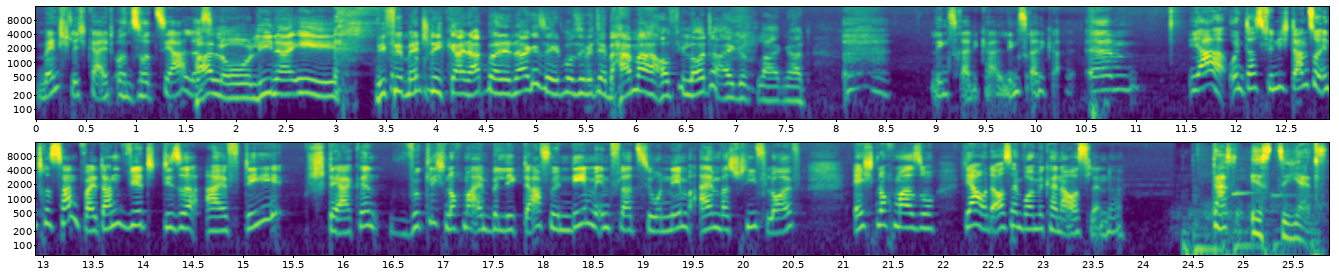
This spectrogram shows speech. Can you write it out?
Menschlichkeit und Soziales. Hallo, Lina E. Wie viel Menschlichkeit hat man denn da gesehen, wo sie mit dem Hammer auf die Leute eingeschlagen hat? Linksradikal, linksradikal. Ähm, ja, und das finde ich dann so interessant, weil dann wird diese AfD Stärke wirklich nochmal ein Beleg dafür, neben Inflation, neben allem, was schief läuft, echt nochmal so, ja, und außerdem wollen wir keine Ausländer. Das ist sie jetzt,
